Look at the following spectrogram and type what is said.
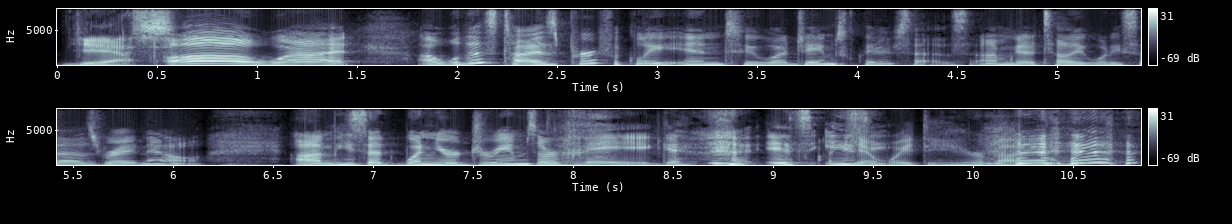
Yes Oh, what? Uh, well, this ties perfectly into what James Clear says. I'm going to tell you what he says right now. Um, he said, "When your dreams are vague, it's i easy. can't wait to hear about it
